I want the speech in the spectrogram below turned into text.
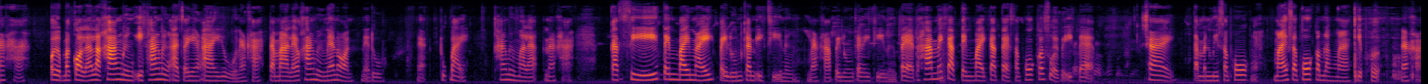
นะคะ เปิดมาก่อนแล้วละข้างหนึ่งอีกข้างหนึ่งอาจจะยังอายอยู่นะคะ แต่มาแล้วข้างหนึ่งแน่นอนเนี่ยดูเนี่ยทุกใบข้างหนึ่งมาแล้วนะคะ กัดสีเต็มใบไหมไปลุ้นกันอีกทีหนึ่งนะคะ ไปลุ้นกันอีกทีหนึ่งแต่ถ้าไม่กัดเต็มใบกัดแต่สะโพกก็สวยไปอีกแบบ ใช่ แต่มันมีสะโพกไงไม้สะโพกกำลังมาเก็บเถอะนะคะ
